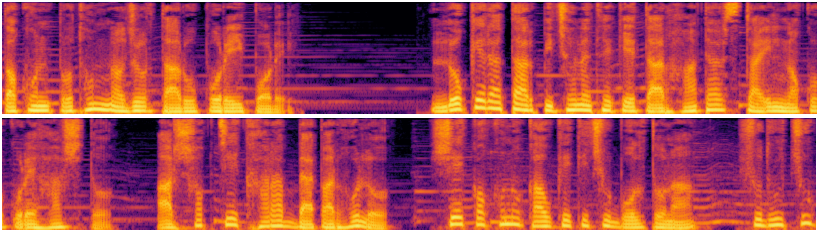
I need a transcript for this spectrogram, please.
তখন প্রথম নজর তার উপরেই পড়ে। লোকেরা তার পিছনে থেকে তার হাঁটার স্টাইল নক করে হাসত, আর সবচেয়ে খারাপ ব্যাপার হল, সে কখনো কাউকে কিছু বলতো না, শুধু চুপ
